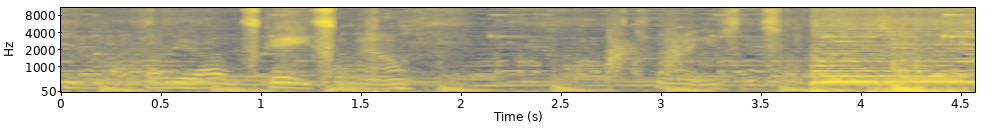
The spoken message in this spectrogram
You know, I gotta get out and skate somehow. So I might use this.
